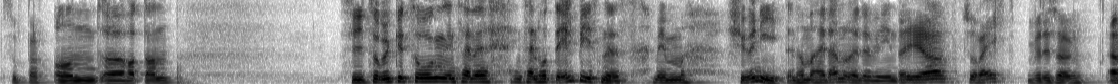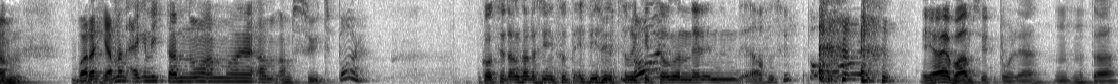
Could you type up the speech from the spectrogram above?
super. und äh, hat dann sie zurückgezogen in, seine, in sein Hotelbusiness mit dem Schöni, den haben wir heute auch noch nicht erwähnt. Ja, zu Recht, würde ich sagen. Ähm, War der Hermann eigentlich dann noch einmal am, am Südpol? Gott sei Dank hat er sich ins Hotelbusiness Südpol? zurückgezogen und nicht in, auf den Südpol. ja, er war am Südpol, ja. Hat da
